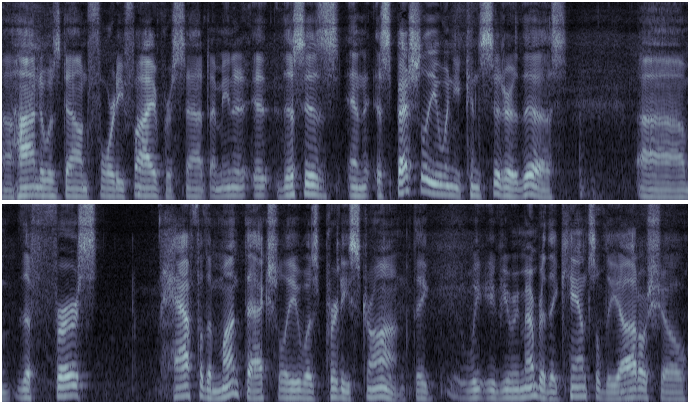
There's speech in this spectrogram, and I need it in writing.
Uh, Honda was down 45%. I mean, it, it, this is, and especially when you consider this, um, the first half of the month actually was pretty strong. They, we, if you remember, they canceled the auto show,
